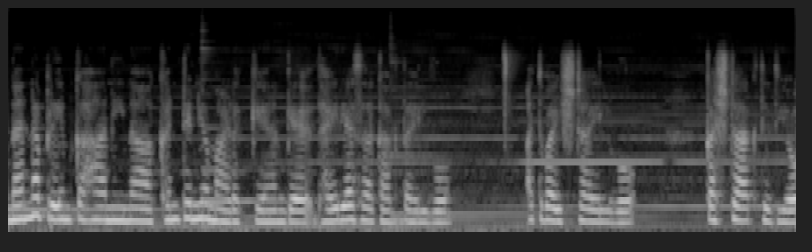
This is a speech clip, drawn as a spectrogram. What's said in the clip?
ನನ್ನ ಪ್ರೇಮ್ ಕಹಾನಿನ ಕಂಟಿನ್ಯೂ ಮಾಡೋಕ್ಕೆ ನನಗೆ ಧೈರ್ಯ ಸಾಕಾಗ್ತಾ ಇಲ್ವೋ? ಅಥವಾ ಇಷ್ಟ ಇಲ್ವೋ? ಕಷ್ಟ ಆಗ್ತಿದೆಯೋ?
